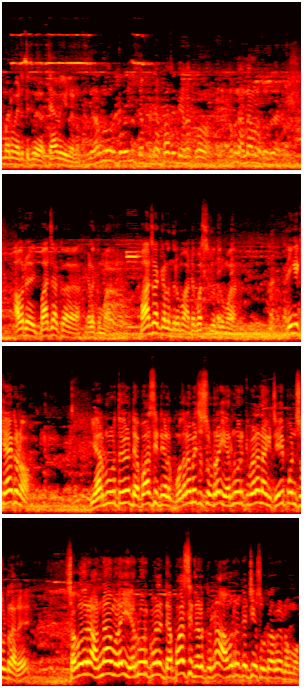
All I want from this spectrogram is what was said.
மாதிரி எடுத்துக்க தேவையில்லை நம்ம இரநூறு தொகுதியில் டெபாசிட் இழக்கும். அப்படின்னு அண்ணாமலை சொல்றாரு. அவர் பாஜக இழக்குமா? பாஜக இழந்துருமா? டெபாசிட் இழந்துருமா? நீங்கள் கேட்கணும் இரநூறுக்கு டெபாசிட் இழக்கும் முதலமைச்சர் சொல்கிறார் இரநூறுக்கு மேலே நாங்கள் ஜெயிப்போம்னு சொல்கிறாரு சகோதரர் அண்ணாமலை இரநூறுக்கு மேலே டெபாசிட் இழக்குன்னா அவர் கட்சியை சொல்கிறாரு நம்ம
